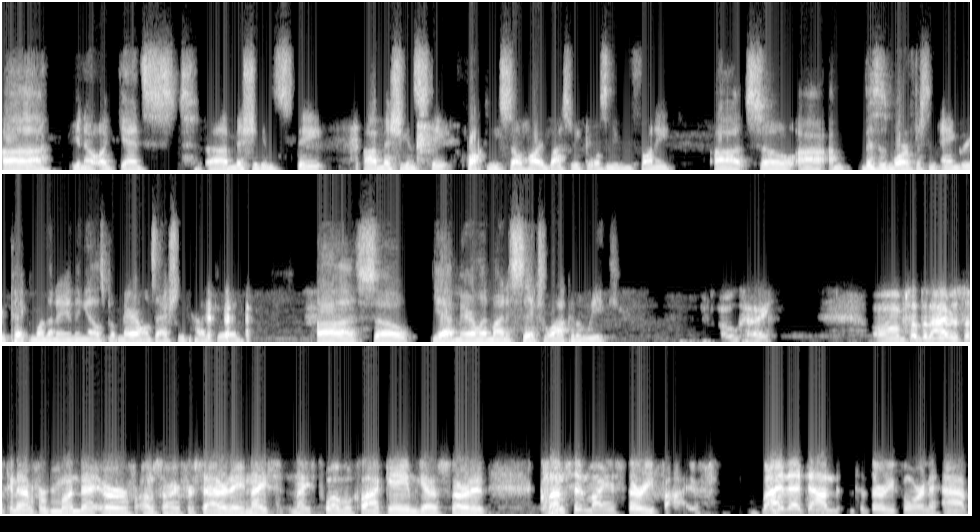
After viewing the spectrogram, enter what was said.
Uh, you know against Michigan State. Uh, Michigan State fucked me so hard last week; it wasn't even funny. Uh, so uh, I'm, this is more of just an angry pick more than anything else. But Maryland's actually kind of good. uh, so yeah, Maryland minus six, lock of the week. Okay. Um, something I was looking at for Monday, or I'm sorry, for Saturday. Nice, nice 12 o'clock game. Get us started. Clemson minus 35. Buy that down to 34 and a half.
